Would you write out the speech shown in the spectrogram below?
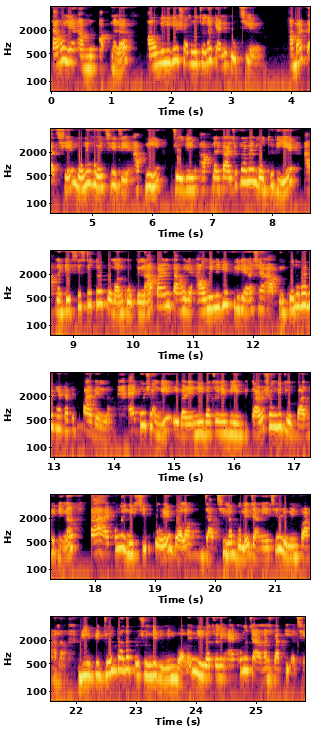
তাহলে আপনারা আওয়ামী লীগের সমালোচনা কেন করছিলেন? আমার কাছে মনে হয়েছে যে আপনি যদি আপনার কার্যক্রমের মধ্য দিয়ে আপনাকে শ্রেষ্ঠত্ব প্রমাণ করতে না পারেন, তাহলে আওয়ামী লীগের ফিরে আসা আপনি কোনোভাবে ঠেকাতে পারবেন না। একই সঙ্গে এবারের নির্বাচনে বিএনপি কারোর সঙ্গে জোট বাঁধবে কিনা, তা এখনও নিশ্চিত করে বলা যাচ্ছে না বলে জানিয়েছেন রুমিন ফাহানা বিএনপির জোট বাঁধা প্রসঙ্গে রুমিন বলেন, নির্বাচনে এখনও চার মাস বাকি আছে।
